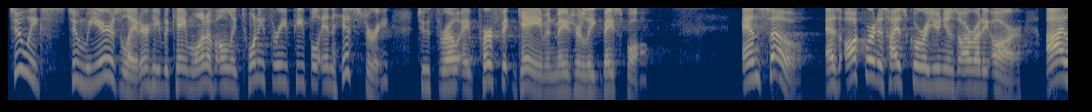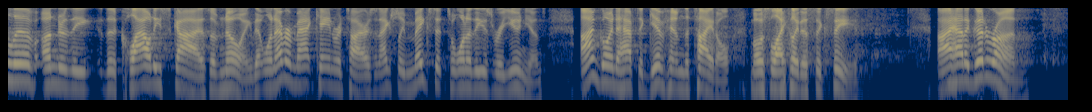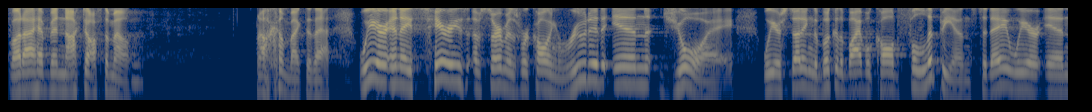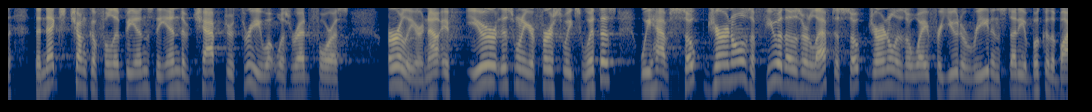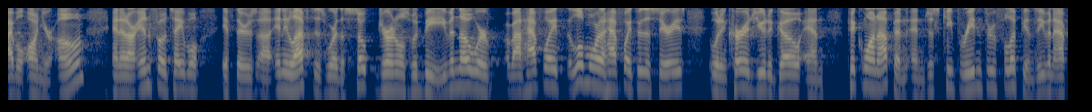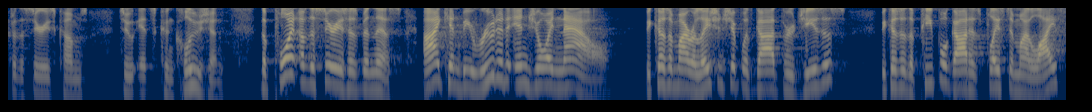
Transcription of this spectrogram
two weeks, two years later, he became one of only 23 people in history to throw a perfect game in Major League Baseball. And so, as awkward as high school reunions already are, I live under the, the cloudy skies of knowing that whenever Matt Cain retires and actually makes it to one of these reunions, I'm going to have to give him the title, most likely to succeed. I had a good run, but I have been knocked off the mountain. I'll come back to that. We are in a series of sermons we're calling Rooted in Joy. We are studying the book of the Bible called Philippians. Today we are in the next chunk of Philippians, the end of chapter 3, what was read for us earlier. Now, if you're this is one of your first weeks with us, we have soap journals. A few of those are left. A soap journal is a way for you to read and study a book of the Bible on your own. And at our info table, if there's uh, any left, is where the soap journals would be. Even though we're about halfway, a little more than halfway through the series, would encourage you to go and pick one up and, and just keep reading through Philippians, even after the series comes to its conclusion. The point of the series has been this I can be rooted in joy now because of my relationship with God through Jesus, because of the people God has placed in my life,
